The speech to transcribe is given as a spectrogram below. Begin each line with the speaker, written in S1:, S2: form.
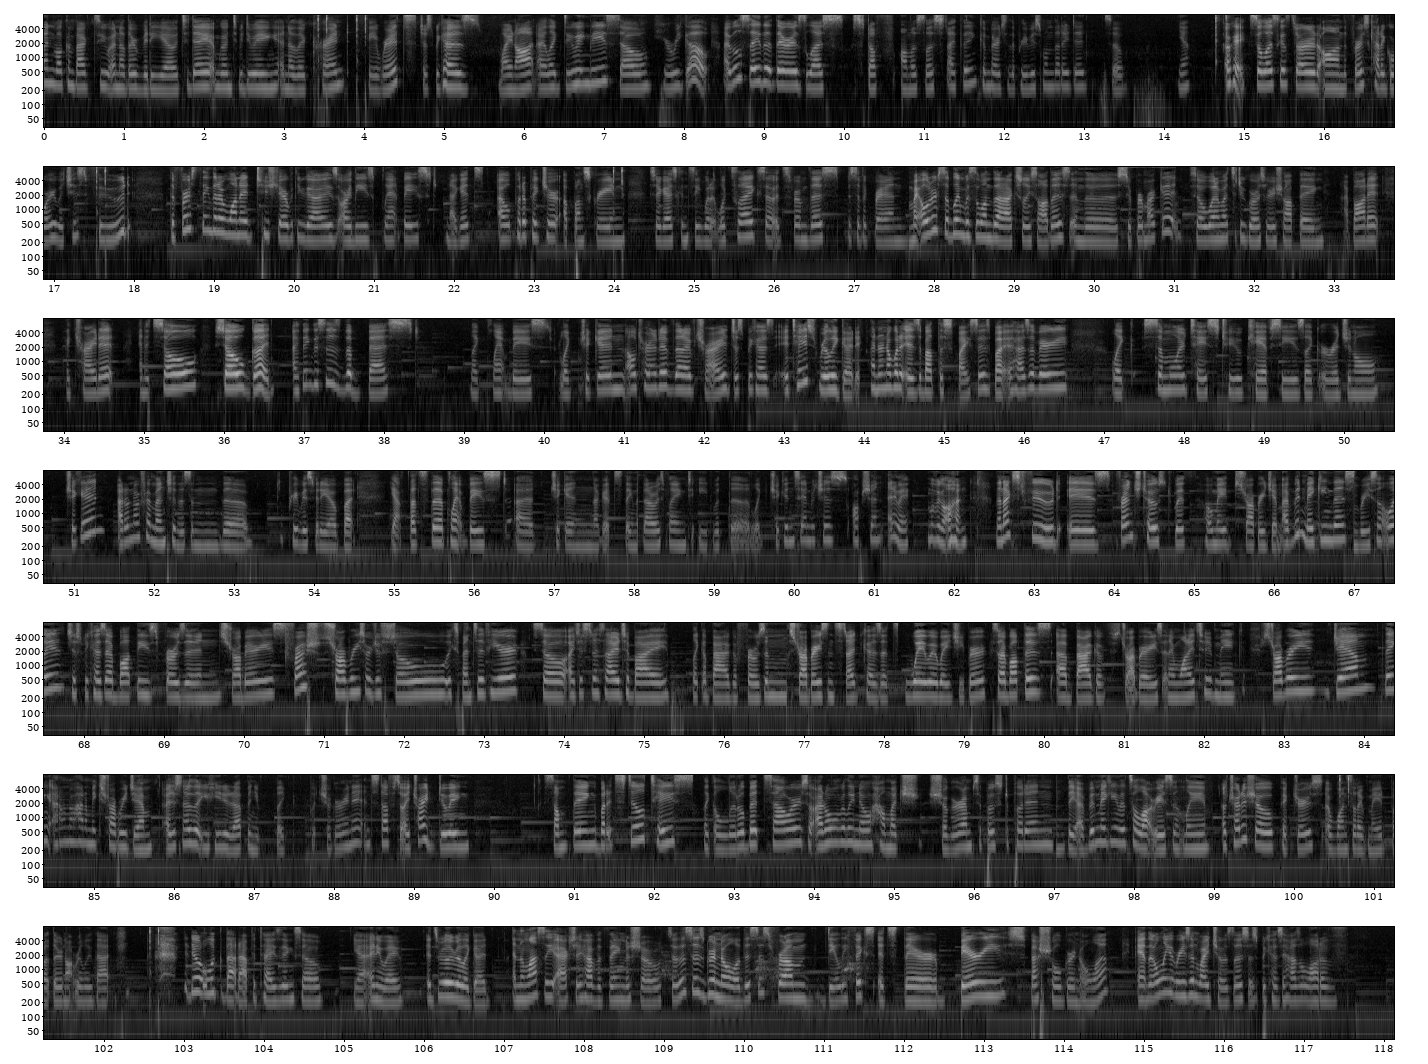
S1: everyone, welcome back to another video. Today I'm going to be doing another current favorites just because why not? I like doing these, so here we go. I will say that there is less stuff on this list, I think, compared to the previous one that I did, so yeah. Okay, so let's get started on the first category, which is food. The first thing that I wanted to share with you guys are these plant-based nuggets. I will put a picture up on screen so you guys can see what it looks like. So it's from this specific brand. My older sibling was the one that actually saw this in the supermarket. So when I went to do grocery shopping, I bought it, I tried it, and it's so, so good. I think this is the best like plant-based like chicken alternative that I've tried just because it tastes really good. I don't know what it is about the spices, but it has a very like similar taste to KFC's like original chicken. I don't know if I mentioned this in the previous video, but yeah, that's the plant-based uh, chicken nuggets thing that I was planning to eat with the like chicken sandwiches option. Anyway, moving on. The next food is French toast with homemade strawberry jam. I've been making this recently just because I bought these frozen strawberries. Fresh strawberries are just so expensive here, so I just decided to buy like a bag of frozen strawberries instead because it's way way way cheaper. So I bought this uh, bag of strawberries and I wanted to make strawberry jam thing. I don't know how to make strawberry jam. I just know that you heat it up and you like put sugar in it and stuff. So I tried doing something, but it still tastes like a little bit sour, so I don't really know how much sugar I'm supposed to put in. But yeah, I've been making this a lot recently. I'll try to show pictures of ones that I've made, but they're not really that... they don't look that appetizing, so yeah, anyway, it's really, really good. And then lastly, I actually have a thing to show. So this is granola. This is from Daily Fix. It's their berry special granola. And the only reason why I chose this is because it has a lot of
